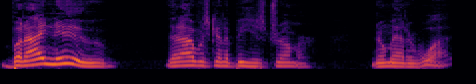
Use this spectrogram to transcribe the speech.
But I knew that I was going to be his drummer no matter what.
